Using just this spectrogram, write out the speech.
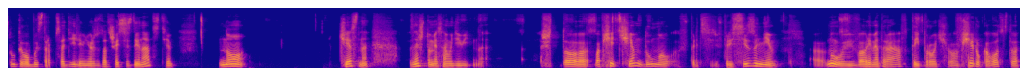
тут его быстро посадили, у него результат 6 из 12, но, честно, знаешь, что меня самое удивительное? Что вообще чем думал в, пред, в пресизоне Э, ну, во время драфта и прочего, вообще руководство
